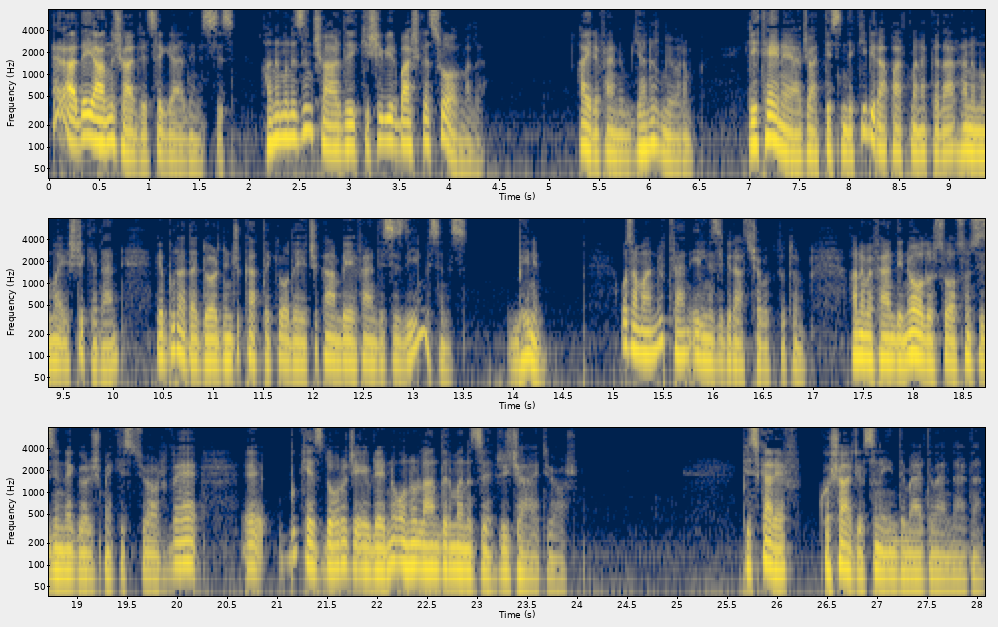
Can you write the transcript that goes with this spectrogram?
Herhalde yanlış adrese geldiniz siz. Hanımınızın çağırdığı kişi bir başkası olmalı. Hayır efendim yanılmıyorum. Liteynaya caddesindeki bir apartmana kadar hanımıma eşlik eden ve burada dördüncü kattaki odaya çıkan beyefendi siz değil misiniz? Benim. O zaman lütfen elinizi biraz çabuk tutun. Hanımefendi ne olursa olsun sizinle görüşmek istiyor ve e, bu kez doğruca evlerini onurlandırmanızı rica ediyor. Piskarev koşarcasına indi merdivenlerden.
